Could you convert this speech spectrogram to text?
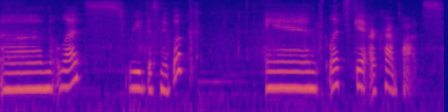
Um, let's read this new book. And let's get our crab pots.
